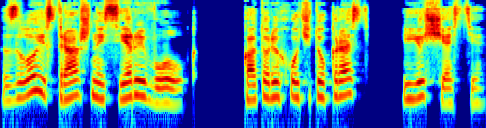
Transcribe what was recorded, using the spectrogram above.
злой и страшный серый волк, который хочет украсть ее счастье.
